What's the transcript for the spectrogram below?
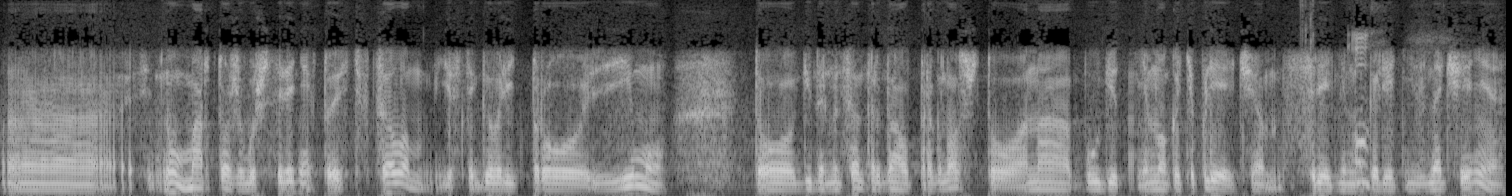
ну, март тоже выше средних. То есть в целом, если говорить про зиму, то гидромедцентр дал прогноз, что она будет немного теплее, чем среднее многолетнее значение.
